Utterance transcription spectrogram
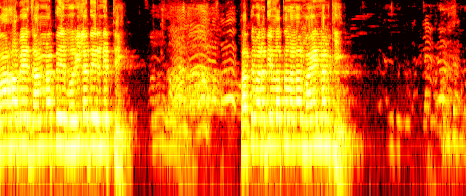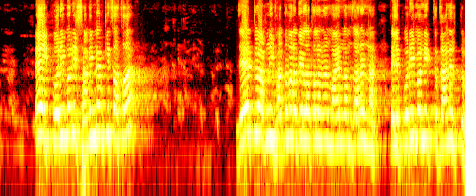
মা হবে জান্নাতে মহিলাদের নেত্রী। ফাতেমা রাদি আল্লাহ তালার মায়ের নাম কি? এই পরিমণির স্বামীর নাম কি, চাচা? যেহেতু আপনি ফাতেমা রাদি আল্লাহ তালার মায়ের নাম জানেন না তাহলে পরিমণির তো জানেন তো।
